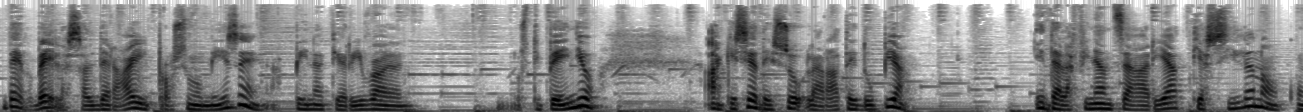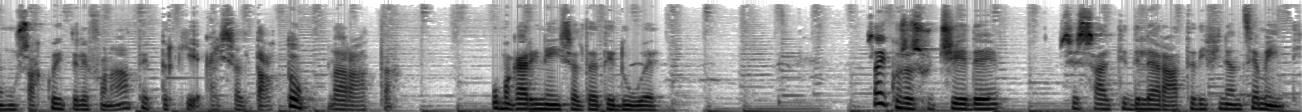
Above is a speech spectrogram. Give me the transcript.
Beh, vabbè, la salderai il prossimo mese, appena ti arriva lo stipendio, anche se adesso la rata è doppia. E dalla finanziaria ti assillano con un sacco di telefonate perché hai saltato la rata. O magari ne hai saltate due. Sai cosa succede se salti delle rate di finanziamenti?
